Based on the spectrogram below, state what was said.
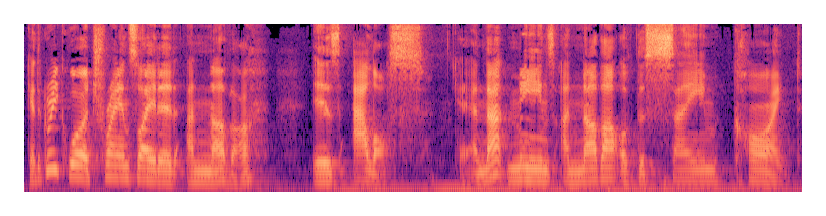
Okay, the Greek word translated another is allos, okay, and that means another of the same kind.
